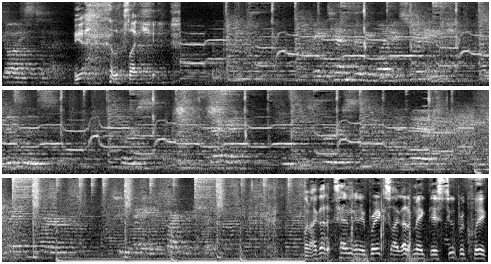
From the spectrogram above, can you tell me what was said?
guys tonight. Yeah, it looks like it. A 1031 exchange, so this is I got a 10 minute break, so I gotta make this super quick.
